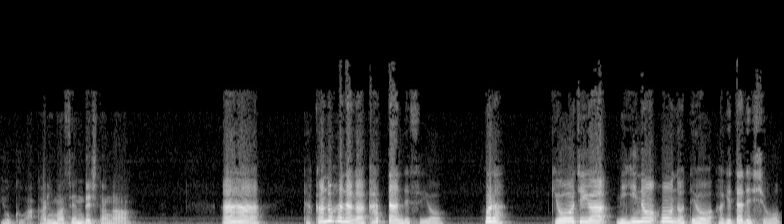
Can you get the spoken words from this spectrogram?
よくわかりませんでしたが。ああ、貴乃花が勝ったんですよ。ほら、行司が右の方の手を挙げたでしょ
